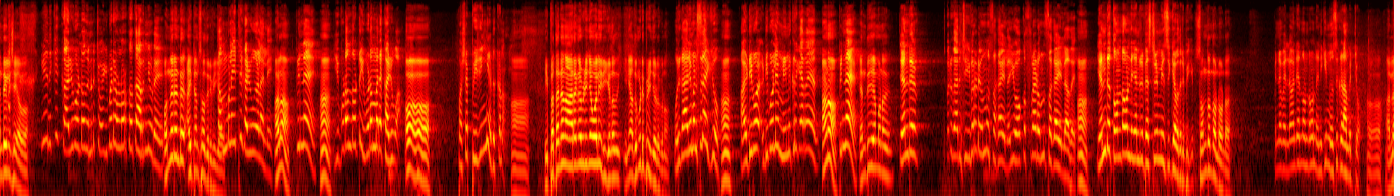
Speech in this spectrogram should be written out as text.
എന്തെങ്കിലും ചെയ്യാവോ? എനിക്ക് കഴിവുണ്ടോ ഇവിടെ ഉള്ളവർക്കൊക്കെ അറിഞ്ഞൂടെ? ഒന്ന് രണ്ട് ഐറ്റംസ് അവതരിപ്പിക്കും കംപ്ലീറ്റ് കഴിവുകളല്ലേ? ആണോ? പിന്നെ ഇവിടം തൊട്ട് ഇവിടം വരെ കഴിവാ. ഓ ഓ. പക്ഷെ പിഴിഞ്ഞെടുക്കണം. ആ. ഇപ്പൊ തന്നെ നാരങ്ങ പിഴിഞ്ഞ പോലെ ഇരിക്കണത്. ഇനി അതും കൂടി പിഴിഞ്ഞെടുക്കണോ? ഒരു കാര്യം മനസ്സിലാക്കിയോ അടിപൊളി മിമിക്രിക്കാരൻ ആണോ? പിന്നെ എന്ത് ചെയ്യാൻ പോണത്? എന്റെ ഒരു കാര്യം ചെയ്യും ഇവരുടെ ഒന്നും സഹായമില്ല. ഈ ഓർക്കസ്ട്രയുടെ ഒന്നും സഹായമില്ലാതെ ആ. എന്റെ തൊണ്ട കൊണ്ട് ഞാനൊരു വെസ്റ്റേൺ മ്യൂസിക് അവതരിപ്പിക്കും. സ്വന്തം തൊണ്ടോണ്ടാ പിന്നെ വല്ലവന്റെ തൊണ്ട കൊണ്ട് എനിക്ക് മ്യൂസിക് ഇടാൻ പറ്റുമോ. അല്ല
